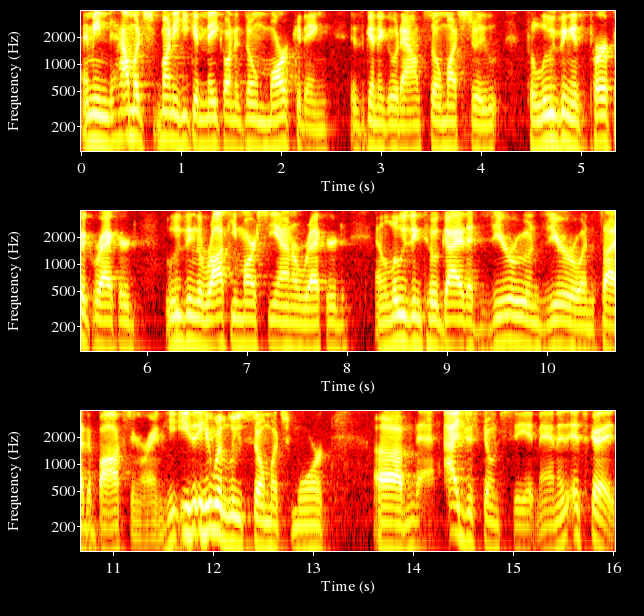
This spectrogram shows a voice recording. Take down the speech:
I mean, how much money he can make on his own marketing is going to go down so much to to losing his perfect record, losing the Rocky Marciano record, and losing to a guy that's zero and zero inside the boxing ring. He he would lose so much more. Um, I just don't see it, man. It, it's gonna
